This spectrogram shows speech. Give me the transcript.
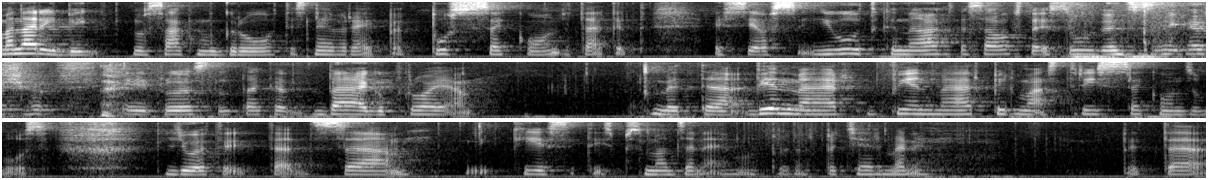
man arī bija no sākuma grūti. Es nevarēju pat pussekundi, tā, es jau jūtu, ka nāk tas augstais ūdens. Es vienkārši un tā bēgu projām. Bet uh, vienmēr, vienmēr pirmās trīs sekundes būs ļoti tādas uh, iesitīs pa smadzenēm un, protams, pa ķermeni. Bet uh,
